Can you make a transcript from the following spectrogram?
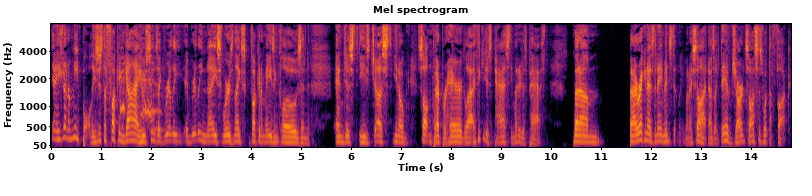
You know, he's not a meatball. He's just a fucking guy who seems like really really nice, wears nice fucking amazing clothes and and just he's just you know salt and pepper hair. Gla- I think he just passed. He might have just passed. But um, but I recognized the name instantly when I saw it. I was like, they have jarred sauces. What the fuck?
